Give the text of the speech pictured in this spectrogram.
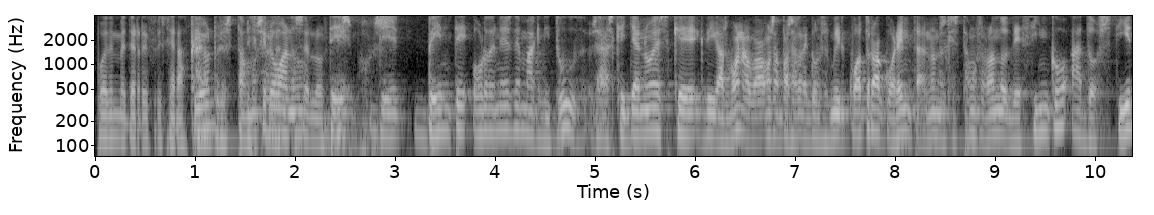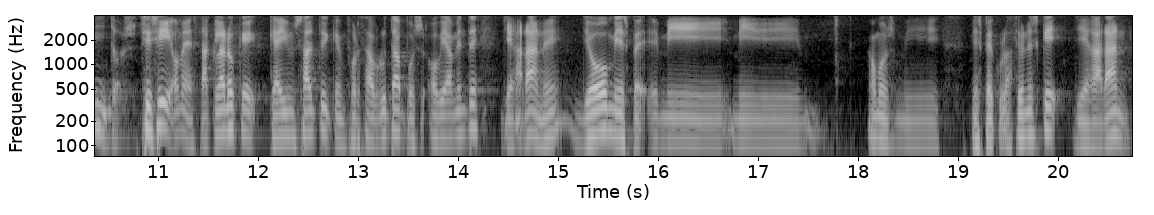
pueden meter refrigeración. pero estamos es que no van a ser los mismos. De 20 órdenes de magnitud. O sea, es que ya no es que digas, bueno, vamos a pasar de consumir 4 a 40. No, no es que estamos hablando de 5 a 200. Sí, sí, hombre, está claro que, hay un salto y que en fuerza bruta, pues obviamente llegarán, ¿eh? Yo, mi, mi, mi vamos, mi, mi especulación es que llegarán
